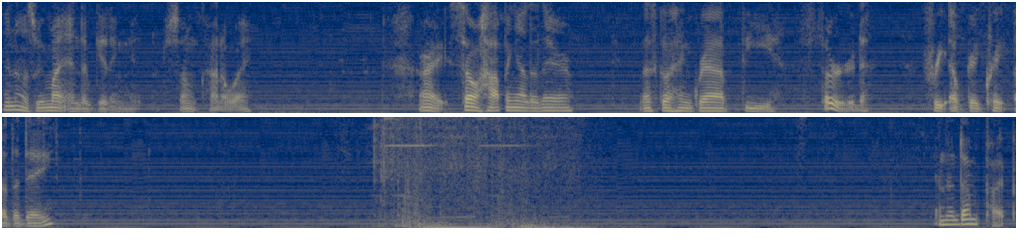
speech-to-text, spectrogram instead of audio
Who knows, we might end up getting it some kind of way. Alright, so hopping out of there, let's go ahead and grab the third free upgrade crate of the day. and a dump pipe.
